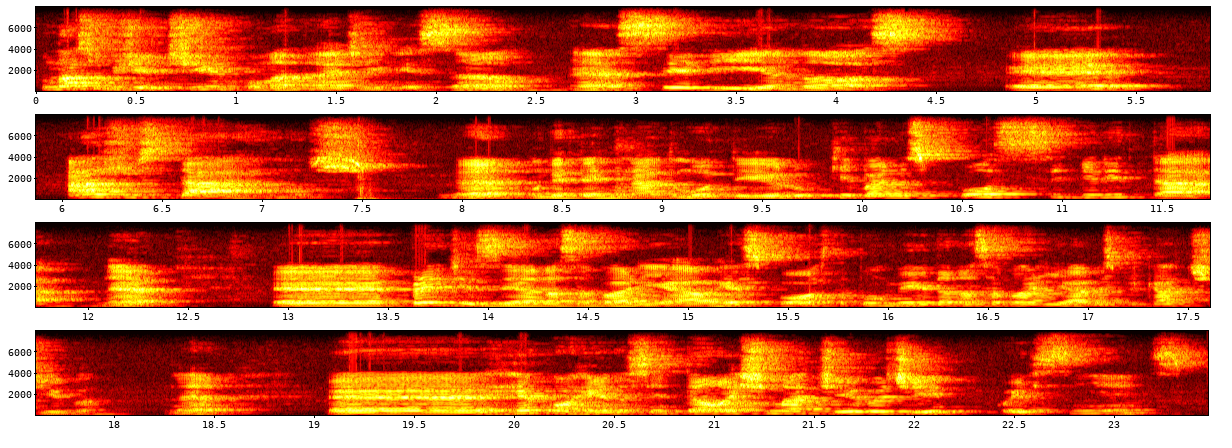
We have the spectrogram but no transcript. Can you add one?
O nosso objetivo como análise de regressão né, seria nós é, ajustarmos né, um determinado modelo que vai nos possibilitar né, é, predizer a nossa variável resposta por meio da nossa variável explicativa, né, é, recorrendo-se então a estimativas de coeficientes.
